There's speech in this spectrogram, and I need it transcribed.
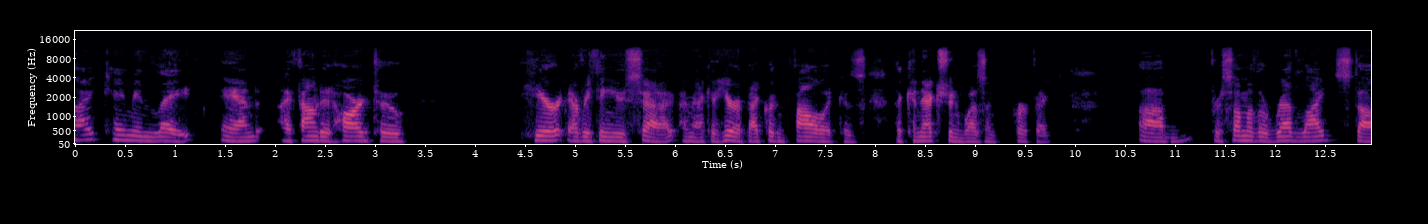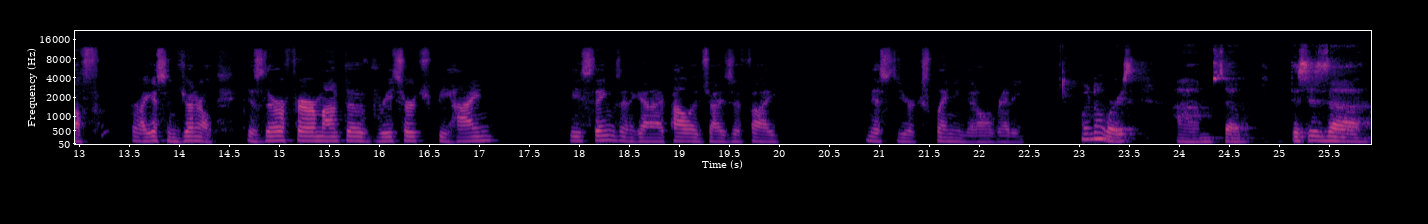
I came in late and I found it hard to hear everything you said. I, I mean, I could hear it, but I couldn't follow it because the connection wasn't perfect. Um, for some of the red light stuff, or I guess in general, is there a fair amount of research behind these things? And again, I apologize if I missed your explaining that already. Oh, no worries. Um, so this is uh,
